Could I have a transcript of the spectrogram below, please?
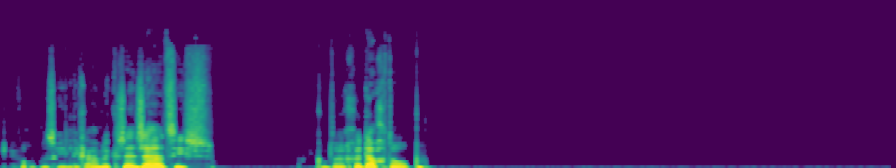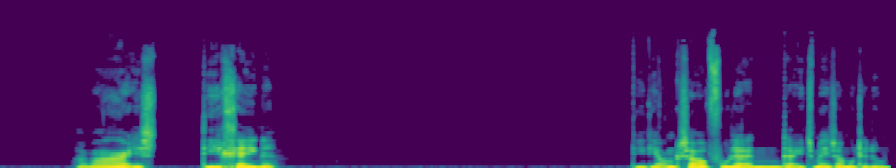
Je misschien lichamelijke sensaties. Er komt er een gedachte op. Maar waar is diegene die die angst zou voelen en daar iets mee zou moeten doen.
